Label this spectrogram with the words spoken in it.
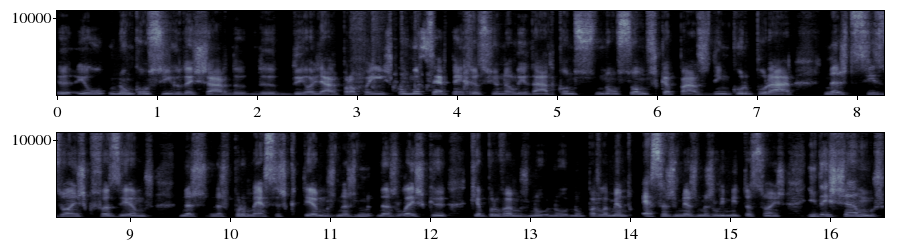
eh, eu não consigo deixar de, de, de olhar para o país com uma certa irracionalidade quando não somos capazes de incorporar nas decisões que fazemos, nas, nas promessas que temos, nas, nas leis que, que aprovamos no, no, no Parlamento, essas mesmas limitações e deixamos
